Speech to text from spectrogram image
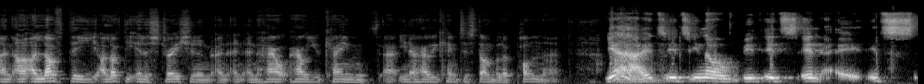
and I, I love the I love the illustration and, and, and how, how you came, uh, you know, how you came to stumble upon that. Yeah, um, it's it's you know it, it's in, it's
